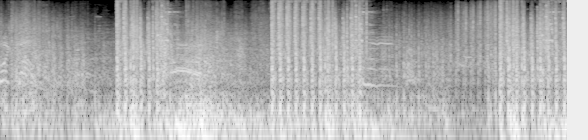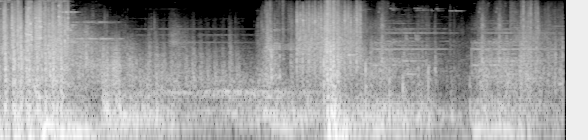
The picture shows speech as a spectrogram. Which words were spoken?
going down.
